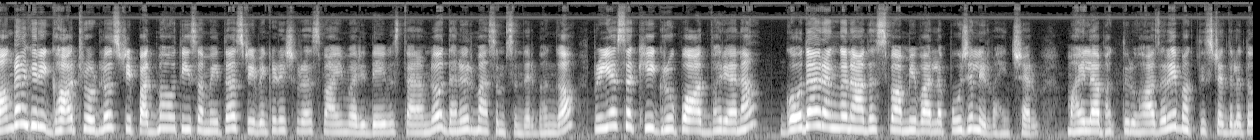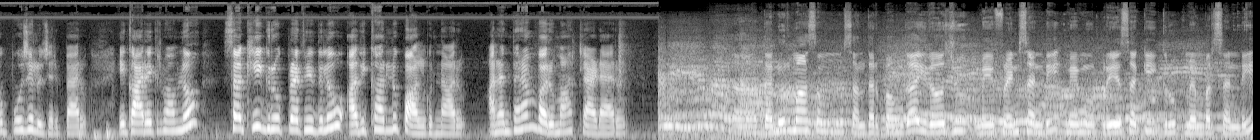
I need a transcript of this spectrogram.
మంగళగిరి ఘాట్ రోడ్లో శ్రీ పద్మావతి సమేత శ్రీ వెంకటేశ్వర స్వామివారి దేవస్థానంలో ధనుర్మాసం సందర్భంగా ప్రియసఖి గ్రూపు ఆధ్వర్యాన గోదారంగనాథ స్వామి వార్ల పూజలు నిర్వహించారు. మహిళా భక్తులు హాజరై భక్తి శ్రద్ధలతో పూజలు జరిపారు. ఈ కార్యక్రమంలో సఖీ గ్రూప్ ప్రతినిధులు అధికారులు పాల్గొన్నారు. అనంతరం వారు మాట్లాడారు. ధనుర్మాసం సందర్భంగా ఈరోజు మీ ఫ్రెండ్స్ అండి మేము ప్రియసఖి గ్రూప్ మెంబర్స్ అండి.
